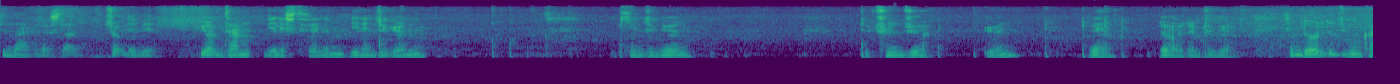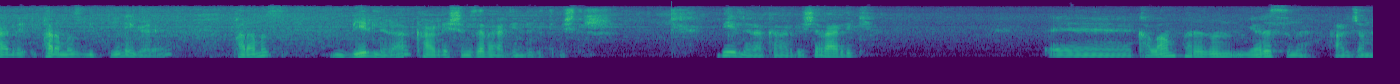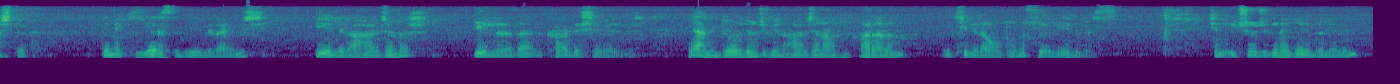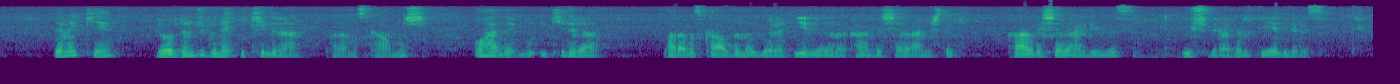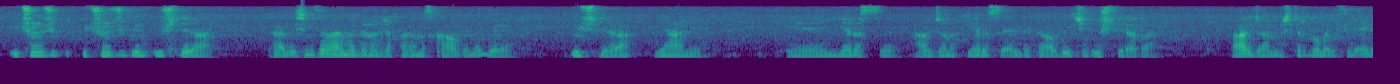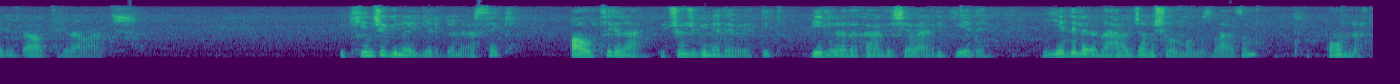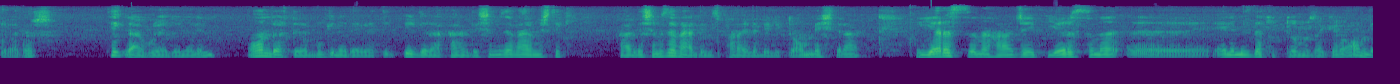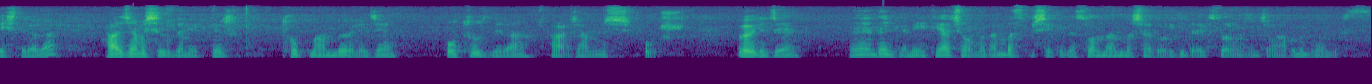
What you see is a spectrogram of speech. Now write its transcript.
Şimdi arkadaşlar şöyle bir yöntem geliştirelim. Birinci gün, ikinci gün, üçüncü gün ve dördüncü gün. Şimdi dördüncü gün paramız bittiğine göre paramız 1 lira kardeşimize verdiğinde bitmiştir. 1 lira kardeşe verdik. Ee, kalan paranın yarısını harcamıştık. Demek ki yarısı 1 liraymış. 1 lira harcanır, 1 lira da kardeşe verilir. Yani dördüncü gün harcanan paranın 2 lira olduğunu söyleyebiliriz. Şimdi üçüncü güne geri dönelim. Demek ki dördüncü güne 2 lira paramız kalmış. O halde bu 2 lira paramız kaldığına göre 1 lira da kardeşe vermiştik. Kardeşe verdiğimiz 3 liradır diyebiliriz. Üçüncü, üçüncü gün 3 lira kardeşimize vermeden önce paramız kaldığına göre 3 lira yani e, yarısı harcanıp yarısı elde kaldığı için 3 lira da harcanmıştır. Dolayısıyla elimizde 6 lira vardır. İkinci güne geri dönersek 6 lira üçüncü güne devrettik. 1 lira da kardeşe verdik 7. 7 lira da harcamış olmamız lazım. 14 liradır. Tekrar buraya dönelim. 14 lira bugüne devrettik. 1 lira kardeşimize vermiştik. Kardeşimize verdiğimiz parayla birlikte 15 lira. Yarısını harcayıp yarısını e, elimizde tuttuğumuza göre 15 lira da harcamışız demektir. Toplam böylece 30 lira harcanmış olur. Böylece e, denkleme ihtiyaç olmadan basit bir şekilde sondan başa doğru giderek sorumuzun cevabını bulabiliriz.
